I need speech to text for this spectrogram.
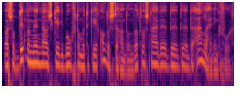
was op dit moment nou eens een keer die behoefte om het een keer anders te gaan doen? Wat was daar de, de, de, de aanleiding voor?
